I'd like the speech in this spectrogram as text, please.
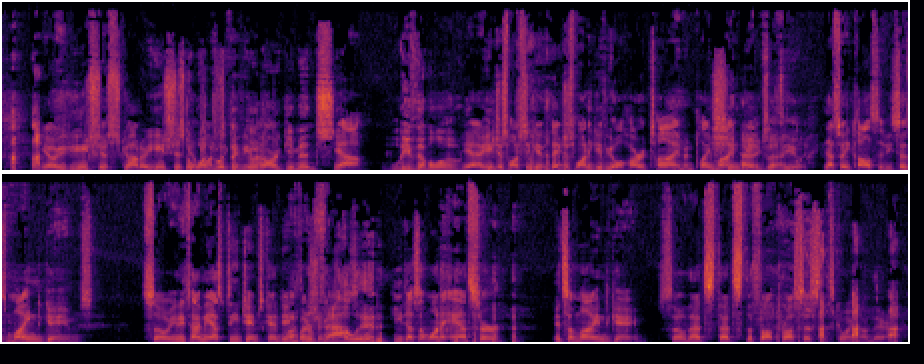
you know, he's just got a he's just The ones with the good arguments, Yeah, leave them alone. yeah, he just wants to give. They just want to give you a hard time and play mind Yeah, games with you. That's what he calls it. He says mind games. So anytime he asks D. James Kennedy a Well, they're question, he doesn't- valid. He doesn't want to answer. it's a mind game. So that's that's the thought process that's going on there.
